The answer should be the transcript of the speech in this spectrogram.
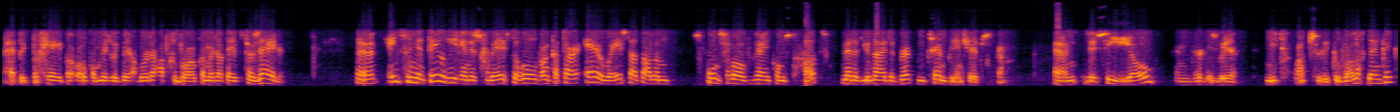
heb ik begrepen, ook onmiddellijk weer worden afgebroken, maar dat even terzijde. Uh, instrumenteel hierin is geweest de rol van Qatar Airways, dat al een sponsorovereenkomst had met het United Rugby Championships. En de CEO, en dat is weer niet absoluut toevallig, denk ik,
